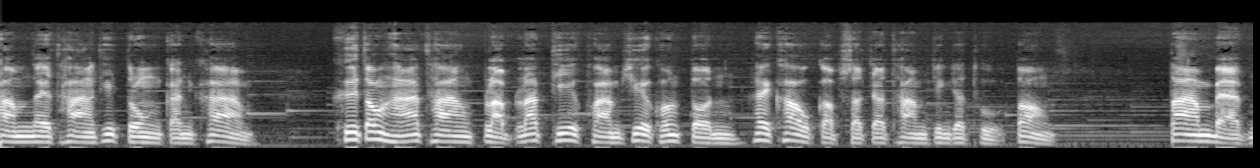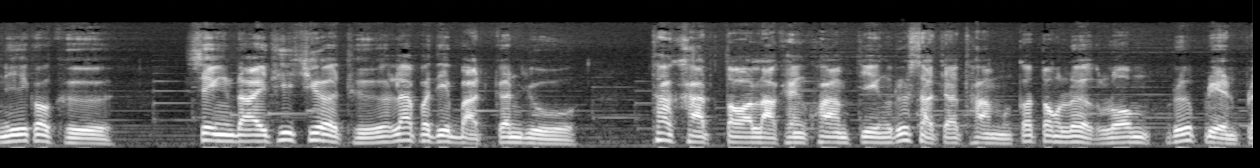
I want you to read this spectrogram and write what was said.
ทำในทางที่ตรงกันข้าม คือต้องหาทางปรับลัทธิความเชื่อของตนให้เข้ากับสัจธรรมจึงจะถูกต้อง ตามแบบนี้ก็คือ สิ่งใดที่เชื่อถือและปฏิบัติกันอยู่ ถ้าขัดต่อหลักแห่งความจริงหรือสัจธรรมก็ต้องเลิกล้มหรือเปลี่ยนแปล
